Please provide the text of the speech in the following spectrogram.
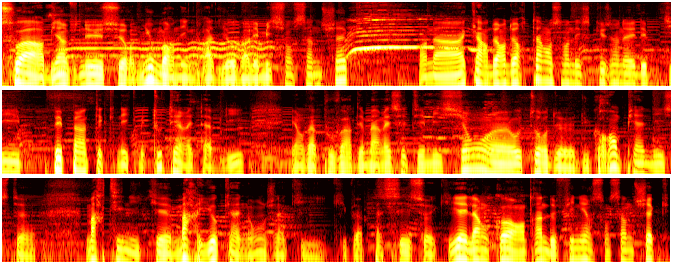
Bonsoir, bienvenue sur New Morning Radio dans l'émission Soundcheck. On a un quart d'heure de retard, on s'en excuse, on a eu des petits pépins techniques, mais tout est rétabli et on va pouvoir démarrer cette émission euh, autour du grand pianiste euh, martiniquais Mario hein, qui, va passer, sur- qui est là encore en train de finir son soundcheck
